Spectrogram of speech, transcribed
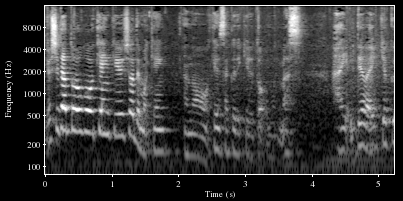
吉田統合研究所でもけんあの検索できると思います。はい。では1曲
